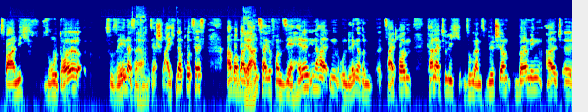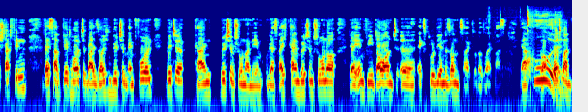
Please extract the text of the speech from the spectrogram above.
zwar nicht so doll zu sehen. Das ist ja. natürlich ein sehr schleichender Prozess. Aber bei ja. der Anzeige von sehr hellen Inhalten und längeren äh, Zeiträumen kann natürlich ein sogenanntes Bildschirmburning halt äh, stattfinden. Deshalb wird heute bei solchen Bildschirmen empfohlen, bitte kein Bildschirmschoner nehmen. Und erst recht kein Bildschirmschoner, der irgendwie dauernd äh, explodierende Sonnen zeigt oder so etwas. Ja, cool. So, sollte man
